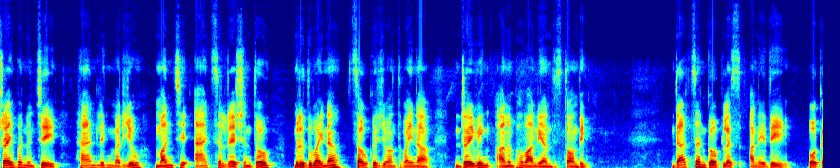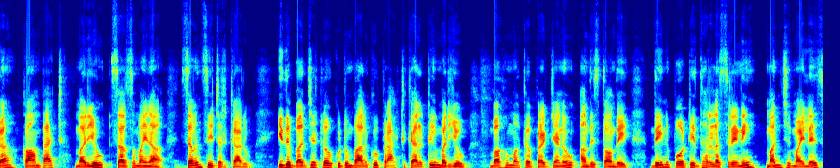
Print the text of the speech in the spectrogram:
ట్రైబర్ నుంచి హ్యాండ్లింగ్ మరియు మంచి యాక్సలరేషన్తో మృదువైన సౌకర్యవంతమైన డ్రైవింగ్ అనుభవాన్ని అందిస్తోంది. డాట్సన్ గో ప్లస్ అనేది ఒక కాంపాక్ట్ మరియు సరసమైన సెవెన్ సీటర్ కారు. ఇది బడ్జెట్లో కుటుంబాలకు ప్రాక్టికాలిటీ మరియు బహుముఖ ప్రజ్ఞను అందిస్తోంది. దీని పోటీ ధరల శ్రేణి మంచి మైలేజ్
